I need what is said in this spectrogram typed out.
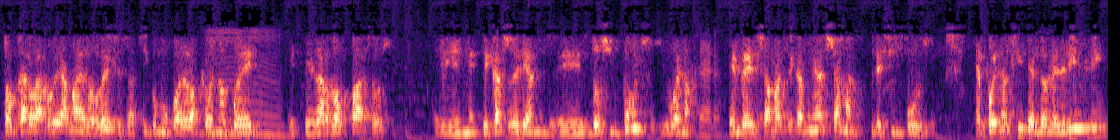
tocar la rueda más de dos veces, así como un jugador de no puede mm. este, dar dos pasos. Eh, en este caso serían eh, dos impulsos. Y bueno, en vez de llamarse caminar, llaman tres impulsos. Después no existe el doble dribbling.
